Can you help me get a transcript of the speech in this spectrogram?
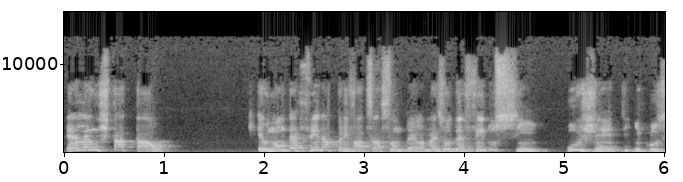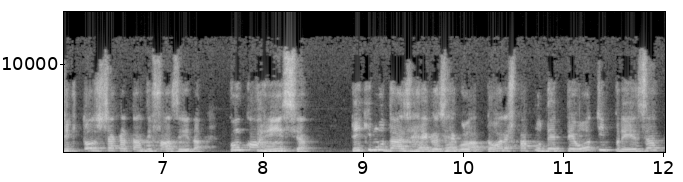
ela é um estatal. Eu não defendo a privatização dela, mas eu defendo sim, urgente, inclusive todos os secretários de Fazenda, concorrência tem que mudar as regras regulatórias para poder ter outra empresa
